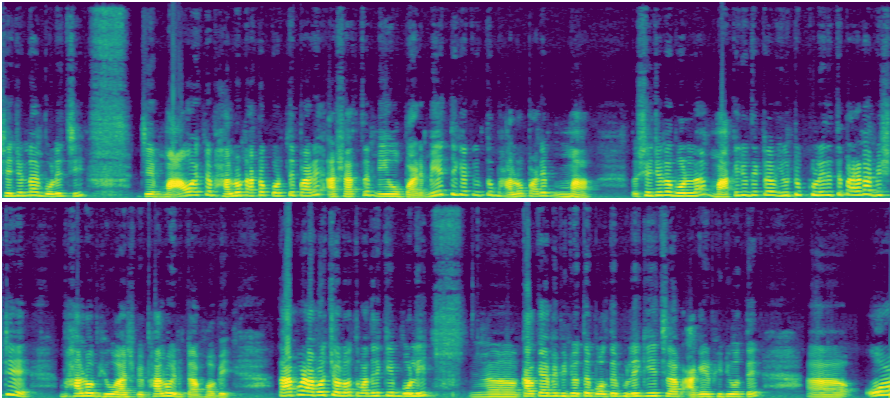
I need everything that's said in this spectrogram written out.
সেই জন্য আমি বলেছি যে মাও একটা ভালো নাটক করতে পারে, আর সাথে মেয়েও পারে। মেয়ের থেকে কিন্তু ভালো পারে মা। তো সেই জন্য বললাম, মাকে যদি একটা ইউটিউব খুলে দিতে পারে না বৃষ্টি, ভালো ভিউ আসবে, ভালো ইনকাম হবে। তারপর আবার চলো তোমাদেরকে বলি কালকে আমি ভিডিওতে বলতে ভুলে গিয়েছিলাম আগের ভিডিওতে ওর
